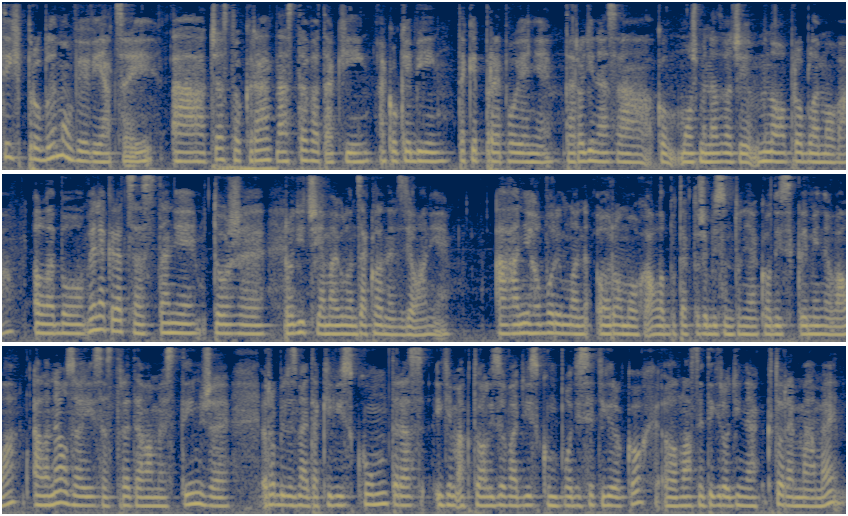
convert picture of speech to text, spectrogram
Tých problémov je viacej a častokrát nastáva taký, ako keby také prepojenie. Tá rodina sa, ako môžeme nazvať, že mnoho problémová, lebo veľakrát sa stane to, že rodičia majú len základné vzdelanie. A nehovorím len o Romoch, alebo takto, že by som to nejako diskriminovala. Ale naozaj sa stretávame s tým, že robili sme aj taký výskum, teraz idem aktualizovať výskum po 10 rokoch, e, vlastne tých rodinách, ktoré máme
